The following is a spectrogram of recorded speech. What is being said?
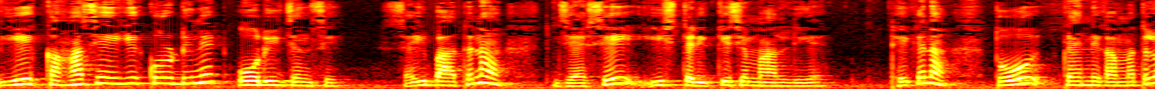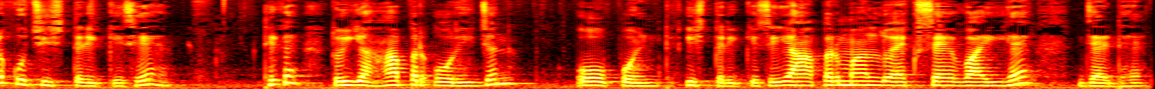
ये कहाँ से है ये कोऑर्डिनेट ओरिजिन से। सही बात है ना? जैसे इस तरीके से मान लिए। ठीक है ना? तो कहने का मतलब कुछ इस तरीके से है। ठीक है? तो यहाँ पर ओरिजिन ओ पॉइंट इस तरीके से यहाँ पर मान लो एक्स है वाई है जेड है।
